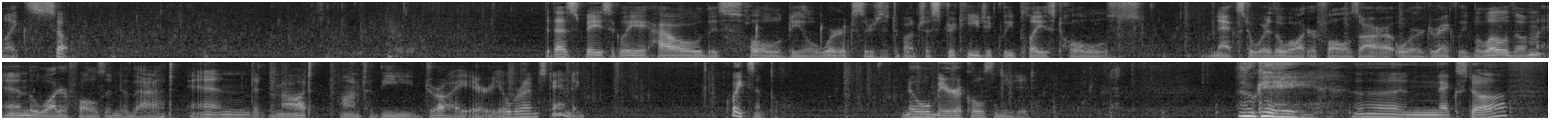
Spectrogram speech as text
like so. But that's basically how this whole deal works. There's just a bunch of strategically placed holes next to where the waterfalls are or directly below them, and the water falls into that, and not onto the dry area where I'm standing. Quite simple. No miracles needed. Okay, uh, next off.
